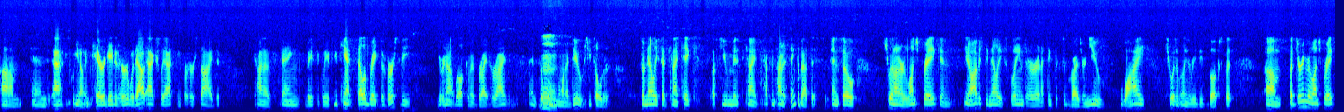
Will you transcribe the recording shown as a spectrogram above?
um, and asked, you know interrogated her without actually asking for her side, just kind of saying basically, if you can't celebrate diversity, you're not welcome at Bright Horizons. And so, mm. what do you want to do? She told her. So Nellie said, "Can I take a few minutes? Can I have some time to think about this?" And so she went on her lunch break, and you know, obviously Nellie explained to her, and I think the supervisor knew why she wasn't willing to read these books. But um, but during her lunch break,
